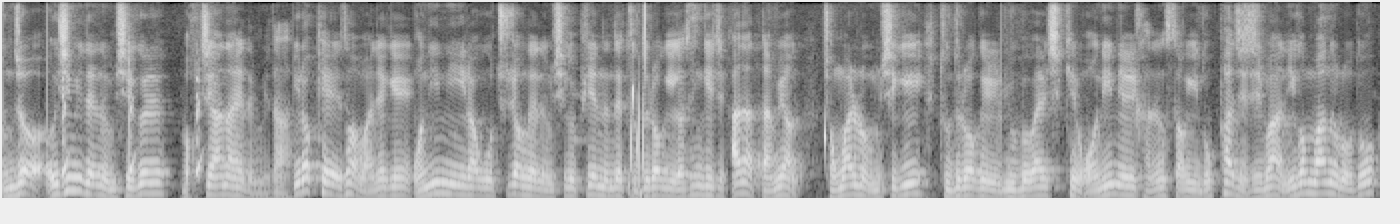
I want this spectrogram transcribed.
먼저 의심이 되는 음식을 먹지 않아야 됩니다. 이렇게 해서 만약에 원인이라고 추정되는 음식을 피했는데 두드러기가 생기지 않았다면 정말로 음식이 두드러기를 유발시킨 원인일 가능성이 높아지지만 이것만으로도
